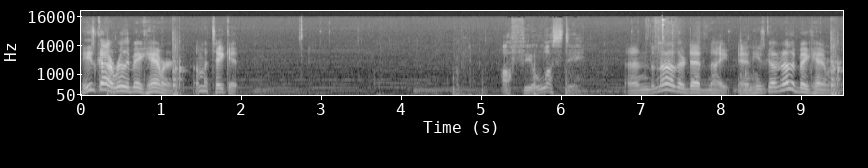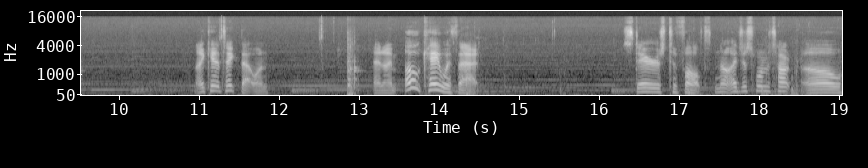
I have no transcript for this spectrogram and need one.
He's got a really big hammer. I'm gonna take it. I feel lusty. And another dead knight. And he's got another big hammer. I can't take that one. And I'm okay with that. Stairs to vault. No, I just want to talk... Oh.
